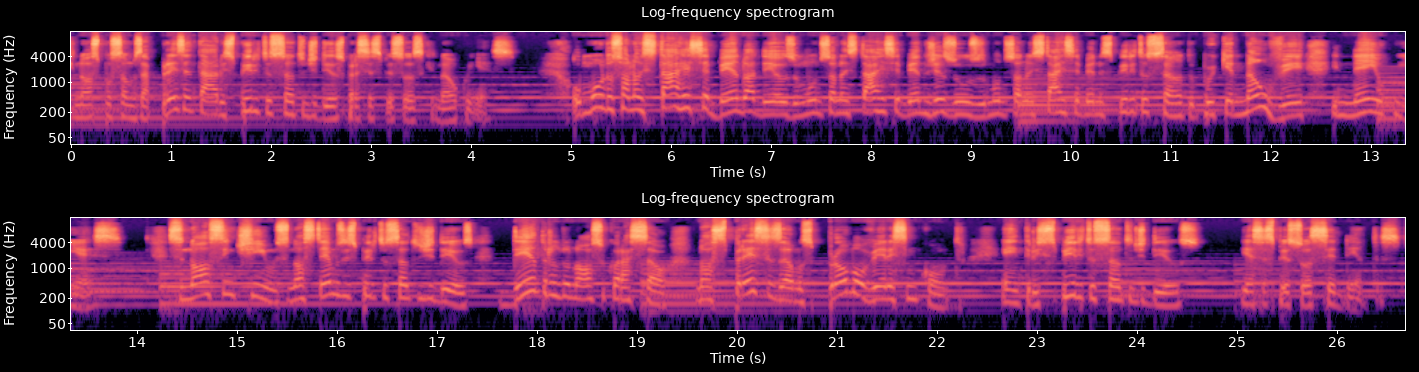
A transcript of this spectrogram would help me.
Que nós possamos apresentar o Espírito Santo de Deus para essas pessoas que não conhecem. O mundo só não está recebendo a Deus, o mundo só não está recebendo Jesus, o mundo só não está recebendo o Espírito Santo porque não vê e nem o conhece. Se nós sentimos, se nós temos o Espírito Santo de Deus dentro do nosso coração, nós precisamos promover esse encontro entre o Espírito Santo de Deus e essas pessoas sedentas.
